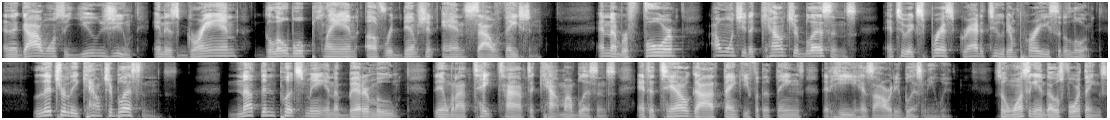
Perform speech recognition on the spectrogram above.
and that God wants to use you in his grand global plan of redemption and salvation. And number four, I want you to count your blessings and to express gratitude and praise to the Lord. Literally count your blessings. Nothing puts me in a better mood than when I take time to count my blessings and to tell God thank you for the things that he has already blessed me with. So once again, those four things,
